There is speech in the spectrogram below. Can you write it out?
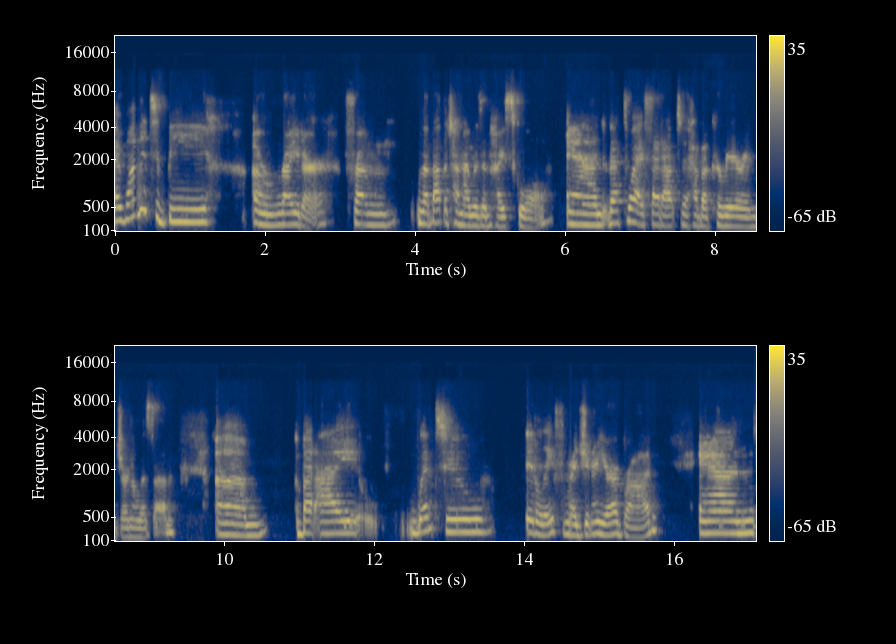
I wanted to be a writer from about the time I was in high school. And that's why I set out to have a career in journalism. Um, but I went to Italy for my junior year abroad. And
